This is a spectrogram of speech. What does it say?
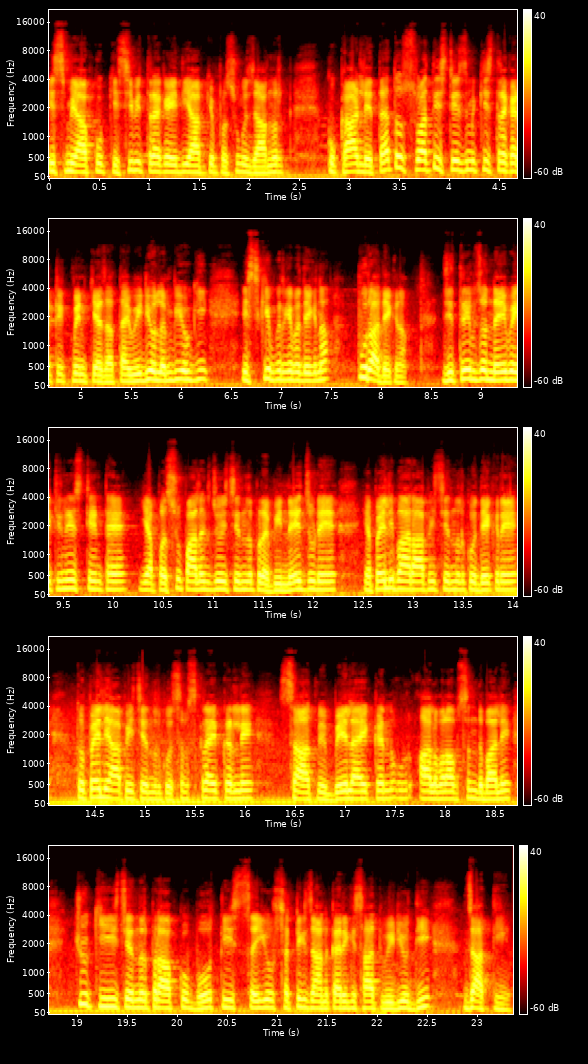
इसमें आपको किसी भी तरह का यदि आपके पशु को जानवर को काट लेता है तो शुरुआती स्टेज में किस तरह का ट्रीटमेंट किया जाता है, वीडियो लंबी होगी, स्किप करके मैं देखना, पूरा देखना। जितने भी जो नए वेटनरी स्टेंट हैं या पशुपालक जो इस चैनल पर अभी नए जुड़े हैं, या पहली बार आप इस चैनल को देख रहे हैं तो पहले आप इस चैनल को सब्सक्राइब कर लें साथ में बेल आइकन और आल वाला ऑप्शन दबा लें, क्योंकि इस चैनल पर आपको बहुत ही सही और सटीक जानकारी के साथ वीडियो दी जाती हैं।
